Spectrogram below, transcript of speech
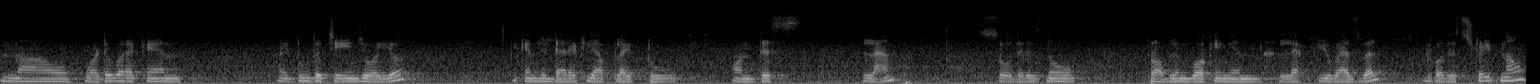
Now whatever I can I do the change over here you can be directly apply to on this lamp. So there is no problem working in left view as well because it's straight now.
